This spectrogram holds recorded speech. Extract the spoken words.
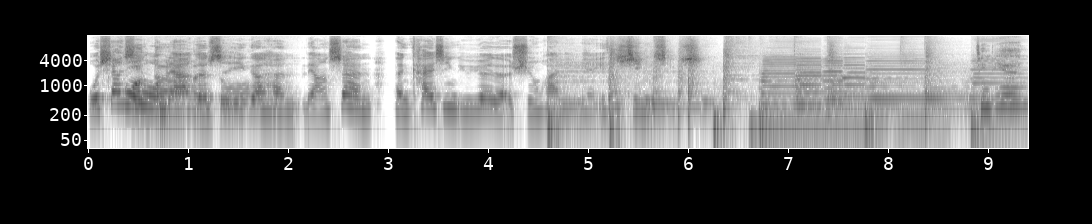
我相信我们两个是一个很良善、很开心、愉悦的循环里面一直进行。是。今天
